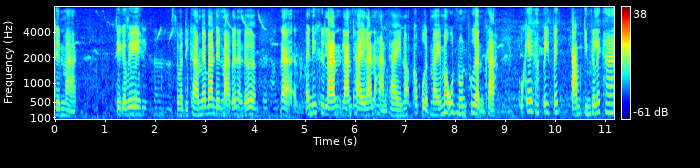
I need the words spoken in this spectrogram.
เดนมาร์ก takeaway สวัสดีค่ะสวัสดีค่ะแม่บ้านเดนมาร์กเด้อนั่นเด้อน่ะไอ้นี่คือร้านร้านไทยร้านอาหารไทยเนาะเขาเปิดใหม่มาอุดหนุนเพื่อนค่ะ โอเคค่ะไปไปตามกินกันเลยค่ะ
